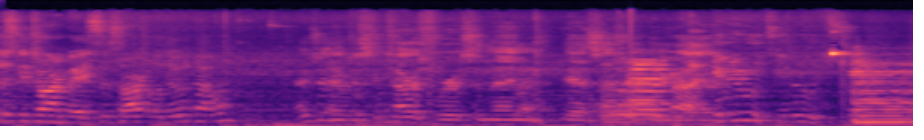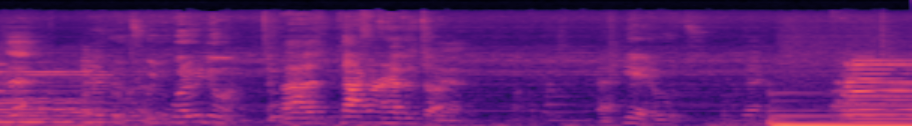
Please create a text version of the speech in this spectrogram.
just guitar and bass this art. We'll do it that one. Actually, just guitars first, and then yeah. So Alright, uh, Give me roots, give me roots. What are we doing? Uh, knocking on heaven's door. Yeah. Yeah, roots. Okay.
